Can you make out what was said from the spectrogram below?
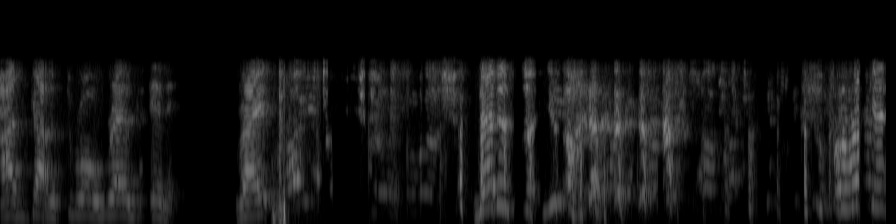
I've got to throw Rez in it, right? Oh, yeah. Some bullshit. The, you know. For the record,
